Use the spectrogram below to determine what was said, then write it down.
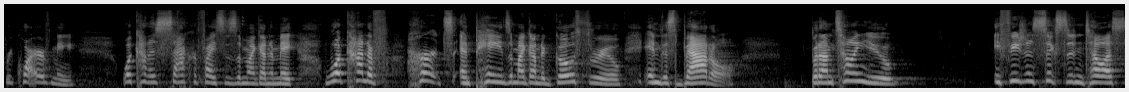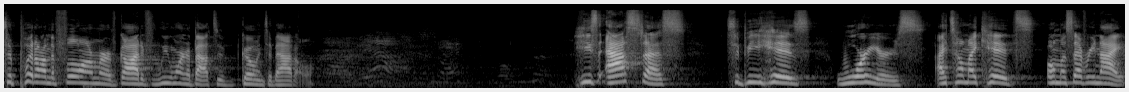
require of me? What kind of sacrifices am I going to make? What kind of hurts and pains am I going to go through in this battle? But I'm telling you, Ephesians 6 didn't tell us to put on the full armor of God if we weren't about to go into battle. He's asked us to be his warriors. I tell my kids almost every night,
